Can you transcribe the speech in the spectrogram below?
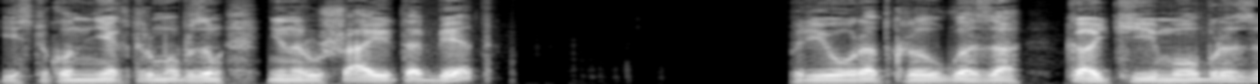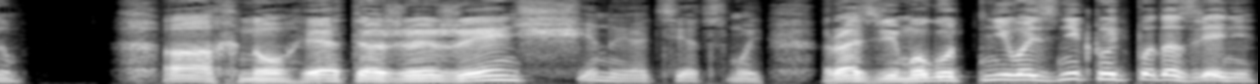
если только он некоторым образом не нарушает обет. Приор открыл глаза. Каким образом? Ах, но это же женщины, отец мой! Разве могут не возникнуть подозрения?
